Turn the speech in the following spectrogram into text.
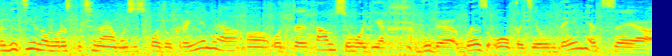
Традиційно ми розпочинаємо зі сходу України. Е, От е, там сьогодні буде без опадів в день. Це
